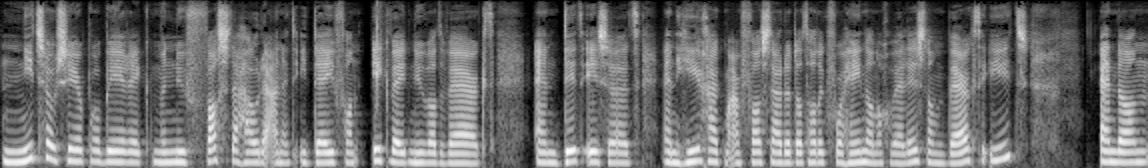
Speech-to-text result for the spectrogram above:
niet zozeer probeer ik me nu vast te houden aan het idee van ik weet nu wat werkt en dit is het en hier ga ik me aan vasthouden. Dat had ik voorheen dan nog wel eens. Dan werkte iets en dan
